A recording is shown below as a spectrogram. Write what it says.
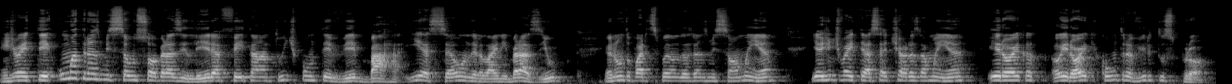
A gente vai ter uma transmissão só brasileira feita na twitch.tv barra Brasil. Eu não estou participando da transmissão amanhã. E a gente vai ter às 7 horas da manhã Heroica, o Heroic contra Virtus Pro.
